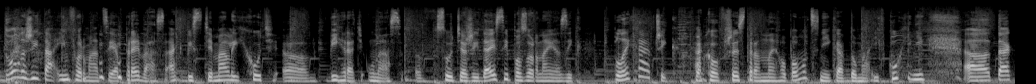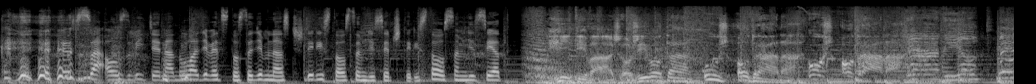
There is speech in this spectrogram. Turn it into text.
Dôležitá informácia pre vás, ak by ste mali chuť e, vyhrať u nás v súťaži Daj si pozor na jazyk plecháčik ako všestranného pomocníka v doma i v kuchyni, e, tak sa ozvite na 0917 480 480. Hity vášho života už od rána. Už od rána. Melody.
